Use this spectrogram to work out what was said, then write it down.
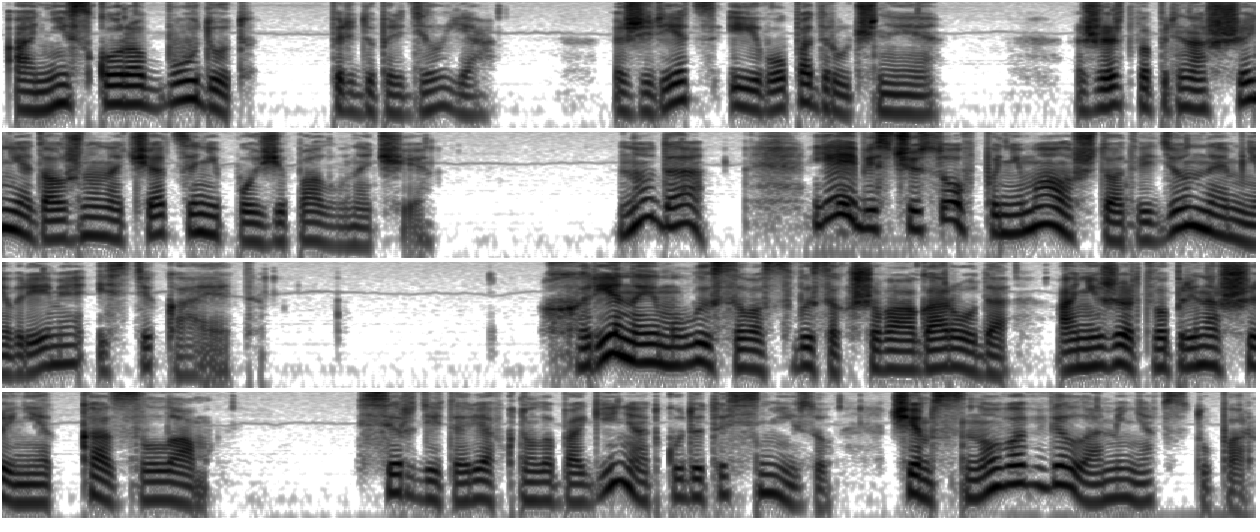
«Они скоро будут», — предупредил я. «Жрец и его подручные. Жертвоприношение должно начаться не позже полуночи». Ну да, я и без часов понимал, что отведенное мне время истекает. Хрена им лысого с высохшего огорода, а не жертвоприношение козлам. Сердито рявкнула богиня откуда-то снизу, чем снова ввела меня в ступор.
